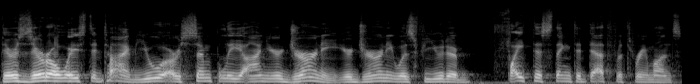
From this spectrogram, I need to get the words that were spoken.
There's zero wasted time. You are simply on your journey. Your journey was for you to fight this thing to death for three months,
